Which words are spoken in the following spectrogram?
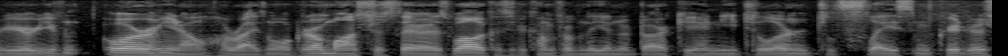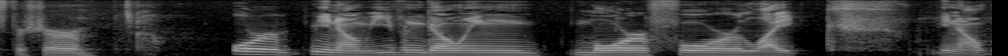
or you're even, or you know, Horizon Walker, or Monster Slayer as well. Because if you come from the Underdark, you need to learn to slay some critters for sure. Or you know, even going more for like you know,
